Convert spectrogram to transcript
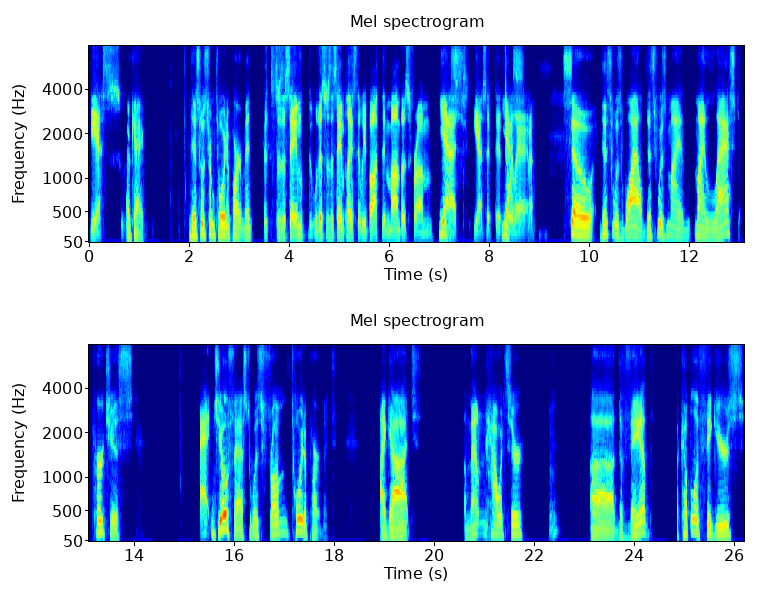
yes. Okay. This was from Toy Department. This was the same. This was the same place that we bought the Mambas from. Yes. At, yes, at, at Yes. So this was wild. This was my my last purchase at Joe Fest was from Toy Department. I got a mountain howitzer, Hmm. uh, the vamp, a couple of figures,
